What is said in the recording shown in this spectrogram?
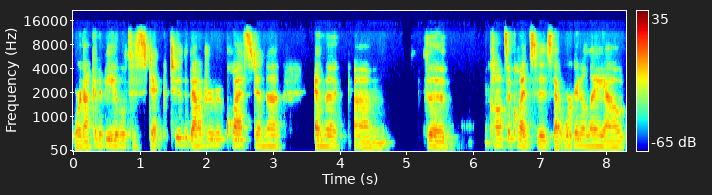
We're not going to be able to stick to the boundary request and the and the um, the consequences that we're going to lay out.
